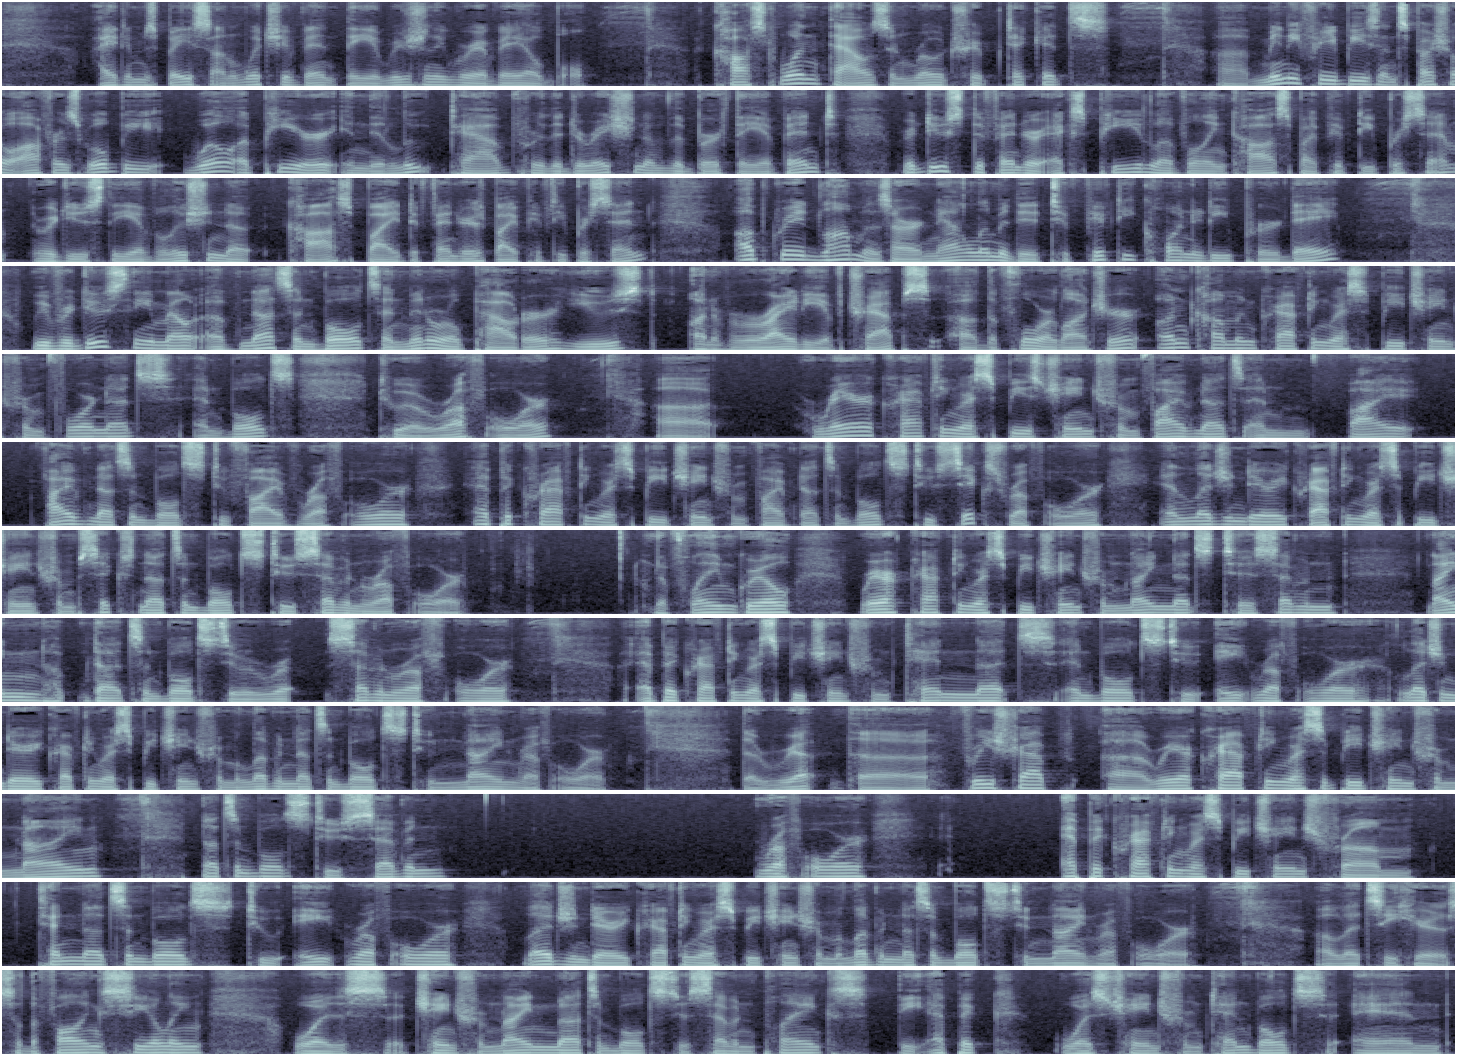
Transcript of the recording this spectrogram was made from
items based on which event they originally were available. Cost 1,000 road trip tickets. Uh, mini freebies and special offers will be will appear in the loot tab for the duration of the birthday event. Reduce defender XP leveling cost by 50%. Reduce the evolution cost by defenders by 50%. Upgrade llamas are now limited to 50 quantity per day. We've reduced the amount of nuts and bolts and mineral powder used on a variety of traps. Uh, the floor launcher, uncommon crafting recipe changed from four nuts and bolts to a rough ore. Uh, Rare crafting recipes change from 5 nuts and 5 5 nuts and bolts to 5 rough ore. Epic crafting recipe changed from 5 nuts and bolts to 6 rough ore. And legendary crafting recipe changed from 6 nuts and bolts to 7 rough ore. The flame grill rare crafting recipe changed from 9 nuts to 7 9 nuts and bolts to 7 rough ore. Epic crafting recipe changed from 10 nuts and bolts to 8 rough ore. Legendary crafting recipe changed from 11 nuts and bolts to 9 rough ore. The the freeze trap uh, rare crafting recipe changed from nine nuts and bolts to seven rough ore. Epic crafting recipe changed from 10 nuts and bolts to 8 rough ore. Legendary crafting recipe changed from 11 nuts and bolts to 9 rough ore. Uh, let's see here. So the falling ceiling was changed from 9 nuts and bolts to 7 planks. The epic was changed from 10 bolts and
